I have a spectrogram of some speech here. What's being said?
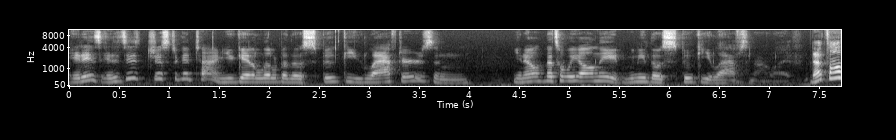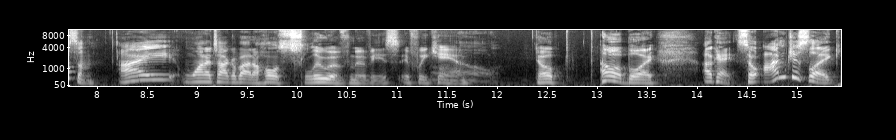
it is. It is just a good time. You get a little bit of those spooky laughters, and you know that's what we all need. We need those spooky laughs in our life. That's awesome. I want to talk about a whole slew of movies if we can. Oh, Oh, oh boy. Okay, so I'm just like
